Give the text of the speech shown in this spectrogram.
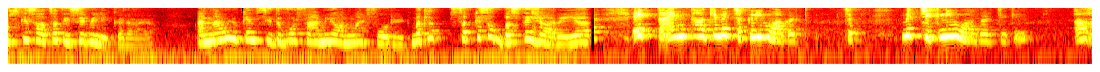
उसके साथ साथ इसे भी लेकर आया। And now you can see the whole family on my four मतलब सबके सब बसते जा रहे हैं यार। एक टाइम था कि मैं चकनी हुआ करती मैं चिकनी हुआ करती थी। आह,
